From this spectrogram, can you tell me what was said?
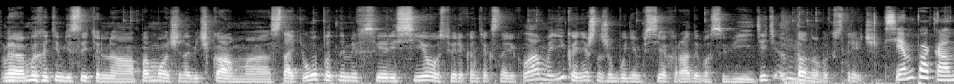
Э, мы хотим действительно помочь новичкам э, стать опытными в сфере SEO, в сфере контекстной рекламы. И, конечно же, будем всех рады вас видеть. До новых встреч. Всем пока.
